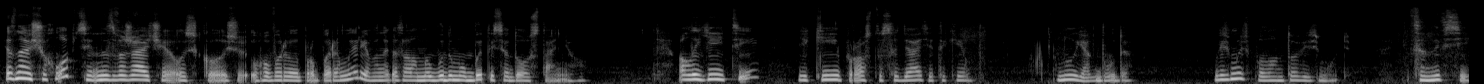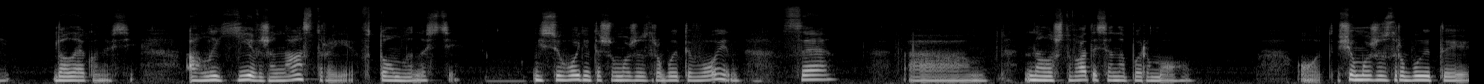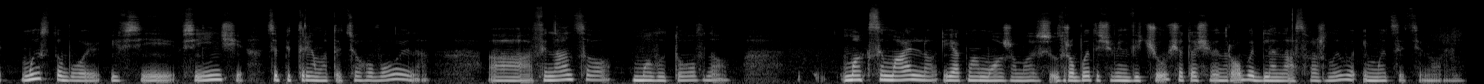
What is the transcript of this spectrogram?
Я знаю, що хлопці, незважаючи, ось коли говорили про перемир'я, вони казали, ми будемо битися до останнього. Але є й ті, які просто сидять і такі, ну як буде. Візьмуть полон, то візьмуть. Це не всі, далеко не всі. Але є вже настрої втомленості. І сьогодні те, що може зробити воїн, це е, налаштуватися на перемогу. От. Що може зробити ми з тобою і всі, всі інші, це підтримати цього воїна а, фінансово, молитовно, максимально, як ми можемо зробити, щоб він відчув, що те, що він робить, для нас важливо, і ми це цінуємо.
